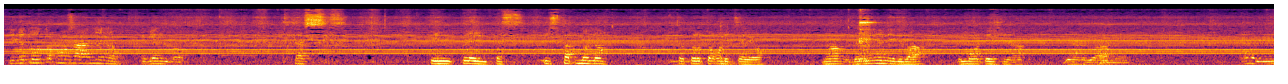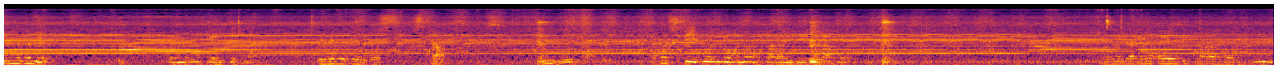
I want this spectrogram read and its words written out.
Tinututok mo sa ano, no? Sa ganito. Tapos, pin play. Tapos, i-stop mo, no? Tututok ulit sa'yo. No? Ganyan yun, eh, di ba? Yung montage niya. Ginagawa mo. Oh, yun ang maganda. Yung mga kerkit na. Even ito, tapos, stop. Tapos stable yung ano, para hindi kalako. Maganda na edit na ano. Hmm.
